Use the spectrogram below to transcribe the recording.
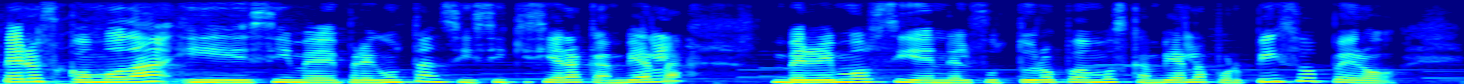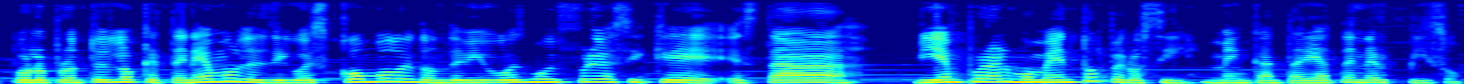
pero es cómoda y si me preguntan si sí quisiera cambiarla, veremos si en el futuro podemos cambiarla por piso, pero por lo pronto es lo que tenemos, les digo, es cómodo y donde vivo es muy frío, así que está bien por el momento, pero sí, me encantaría tener piso.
